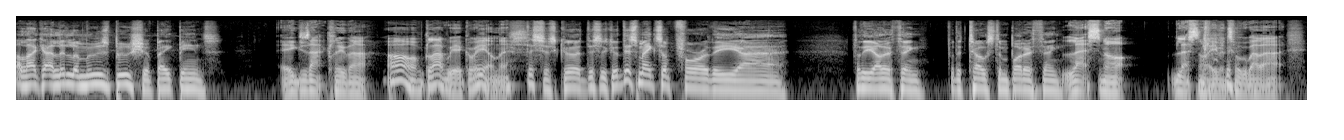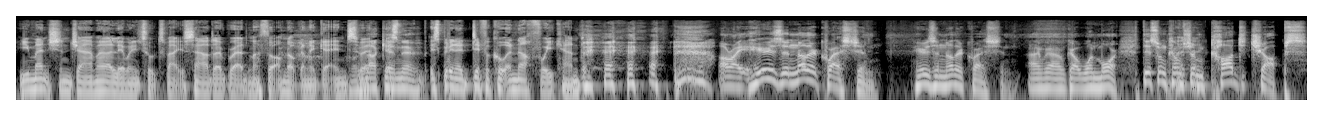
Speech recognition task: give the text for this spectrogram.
I like a little amuse bouche of baked beans. Exactly that. Oh, I'm glad we agree on this. This is good. This is good. This makes up for the uh, for the other thing, for the toast and butter thing. Let's not. Let's not even talk about that. You mentioned jam earlier when you talked about your sourdough bread, and I thought I'm not going to get into it. it's, it's been a difficult enough weekend. All right, here's another question. Here's another question. I've, I've got one more. This one comes from Cod Chops.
